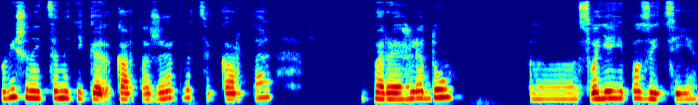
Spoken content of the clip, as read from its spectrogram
Повішений це не тільки карта жертви, це карта перегляду е, своєї позиції.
